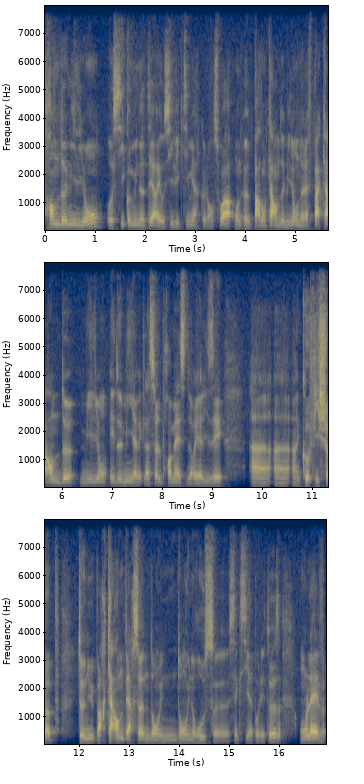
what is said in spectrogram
32 millions, aussi communautaires et aussi victimaires que l'on soit, on, euh, pardon, 42 millions, on ne lève pas 42 millions et demi avec la seule promesse de réaliser un, coffee shop tenu par 40 personnes, dont une, dont une rousse euh, sexy apoléteuse, on lève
